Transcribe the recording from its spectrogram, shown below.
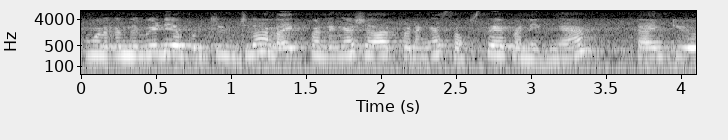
உங்களுக்கு இந்த வீடியோ பிடிச்சிருந்துச்சுன்னா லைக் பண்ணுங்கள் ஷேர் பண்ணுங்கள் சப்ஸ்கிரைப் பண்ணிக்கோங்க. தேங்க்யூ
